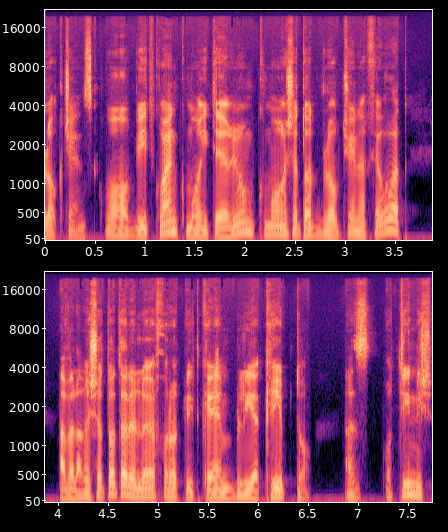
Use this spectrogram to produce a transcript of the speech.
blockchains, כמו ביטקוין, כמו איתריום, כמו רשתות בלוקצ'יין אחרות, אבל הרשתות האלה לא יכולות להתקיים בלי הקריפטו. אז אותי נש...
